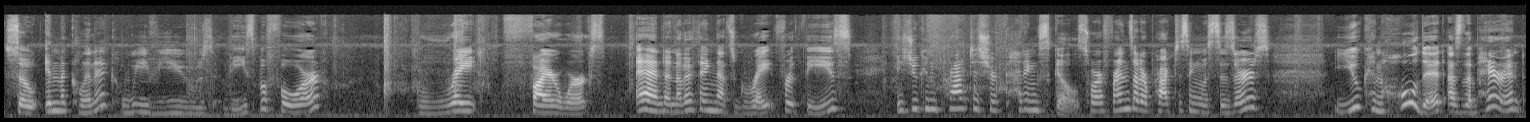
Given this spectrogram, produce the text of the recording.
So in the clinic, we've used these before. Great fireworks. And another thing that's great for these is you can practice your cutting skills. So our friends that are practicing with scissors, you can hold it as the parent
